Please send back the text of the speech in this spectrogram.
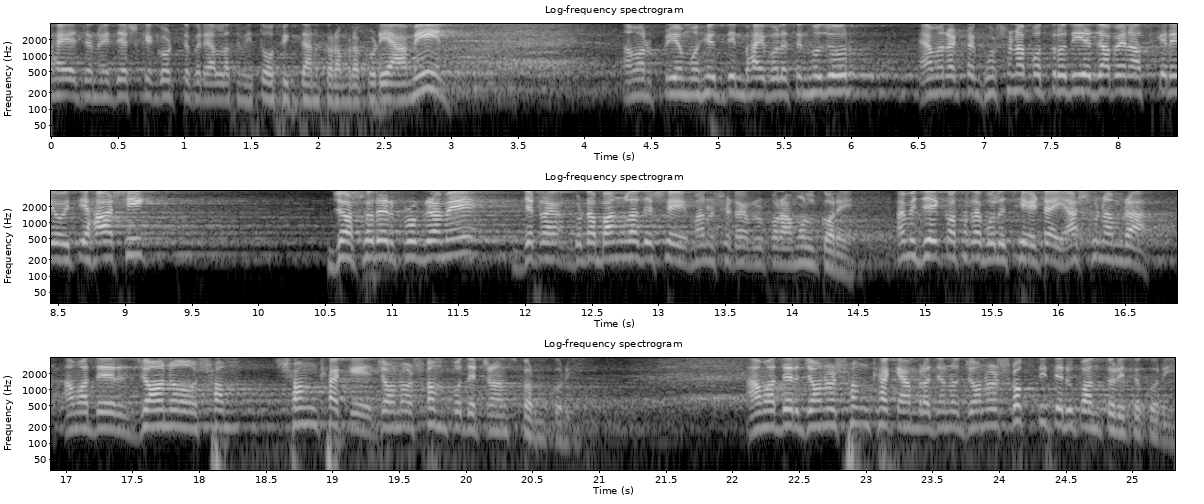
ভাইয়ে যেন এই দেশকে গড়তে পারি, আল্লাহ তুমি তৌফিক দান করো, আমরা পড়ি, আমিন। আমার প্রিয় মহিউদ্দিন ভাই বলেছেন, হুজুর, এমন একটা ঘোষণাপত্র দিয়ে যাবেন আজকের এই ঐতিহাসিক যশোরের প্রোগ্রামে, যেটা গোটা বাংলাদেশে মানুষ এটার উপর আমল করে। আমি যে কথাটা বলেছি এটাই। আসুন আমরা আমাদের জন সংখ্যাকে জনসম্পদে ট্রান্সফর্ম করি। আমাদের জনসংখ্যাকে আমরা যেন জনশক্তিতে রূপান্তরিত করি।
